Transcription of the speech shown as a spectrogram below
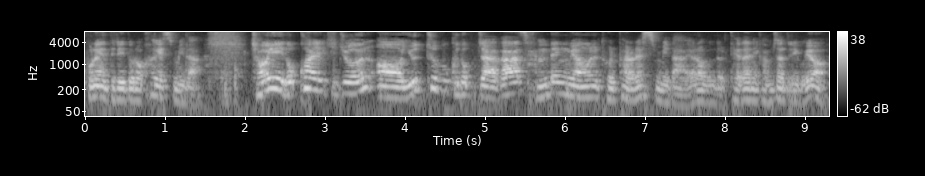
보내드리도록 하겠습니다. 저희 녹화일 기준 어, 유튜브 구독자가 300명을 돌파를 했습니다. 여러분들 대단히 감사드리고요.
